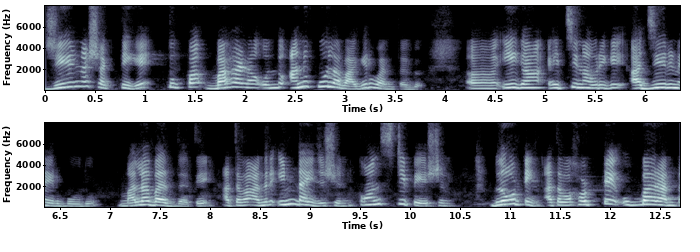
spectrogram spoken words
ಜೀರ್ಣ ಶಕ್ತಿಗೆ ತುಪ್ಪ ಬಹಳ ಒಂದು ಅನುಕೂಲವಾಗಿರುವಂಥದ್ದು. ಈಗ ಹೆಚ್ಚಿನವರಿಗೆ ಅಜೀರ್ಣ ಇರ್ಬೋದು. ಮಲಬದ್ಧತೆ ಅಥವಾ ಅಂದ್ರೆ ಇಂಡೈಜೆಷನ್ ಕಾನ್ಸ್ಟಿಪೇಷನ್ ಬ್ಲೋಟಿಂಗ್ ಅಥವಾ ಹೊಟ್ಟೆ ಉಬ್ಬರ ಅಂತ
